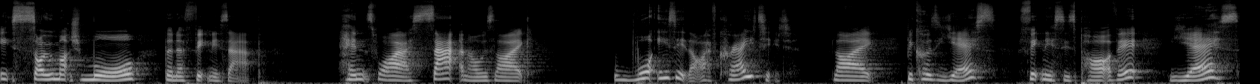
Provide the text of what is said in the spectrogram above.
It's so much more than a fitness app. Hence why I sat and I was like, what is it that I've created? Like, because yes, fitness is part of it. Yes,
